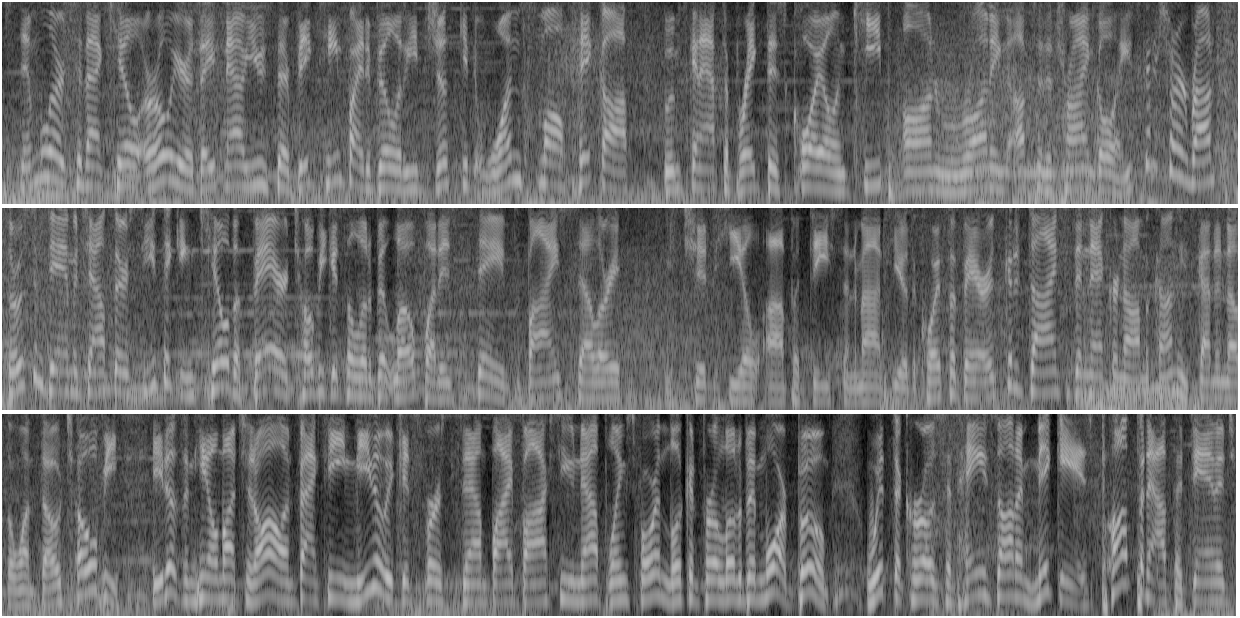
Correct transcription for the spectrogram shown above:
similar to that kill earlier, they've now used their big team fight ability just get one small pick off. Boom's going to have to break this coil and keep on running up to the triangle. He's going to turn around, throw some damage out there, see if they can kill the bear. Toby gets a little bit low, but is saved by Celery. He should heal up a decent amount here. The Qojqva bear is going to die to the Necronomicon. He's got another one, though. Toby, he doesn't heal much at all. In fact, he immediately gets bursted down by Boxi, who now blinks forward and looking for a little bit more. Boom. With the Corrosive Haze on him, miCKe is pumping out the damage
